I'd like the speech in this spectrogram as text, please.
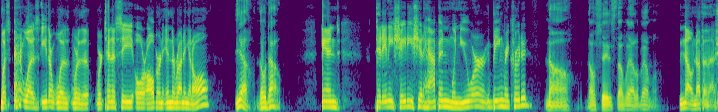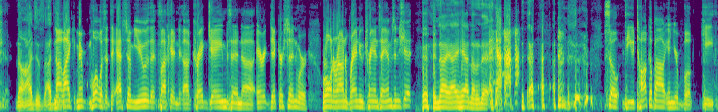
Was was either was were the were Tennessee or Auburn in the running at all? Yeah, no doubt. And did any shady shit happen when you were being recruited? No, no shady stuff with Alabama. No, nothing that shit. No, I just I Not like remember what was it? The SMU that fucking uh, Craig James and uh, Eric Dickerson were rolling around in brand new Trans Ams and shit. no, I ain't had none of that. So, do you talk about in your book, Keith?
